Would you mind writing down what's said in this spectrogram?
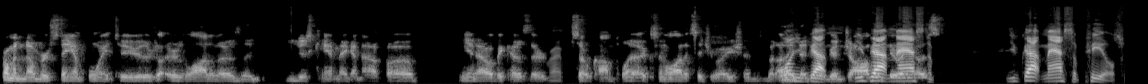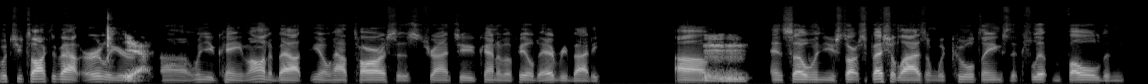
from a number standpoint too, there's there's a lot of those that you just can't make enough of, you know, because they're right. so complex in a lot of situations. But well, I think they got, a good job. You've got mass. You've got mass appeals, what you talked about earlier yeah. uh, when you came on about you know how Taurus is trying to kind of appeal to everybody. Um, mm-hmm. And so when you start specializing with cool things that flip and fold and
